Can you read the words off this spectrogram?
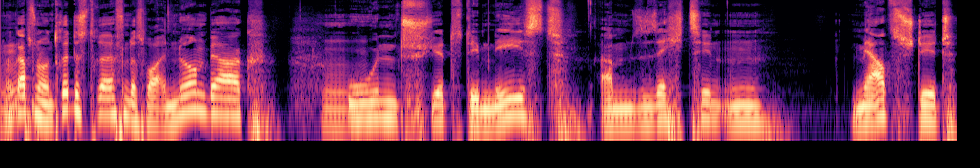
Dann gab es noch ein drittes Treffen, das war in Nürnberg. Und jetzt demnächst, am 16. März, steht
